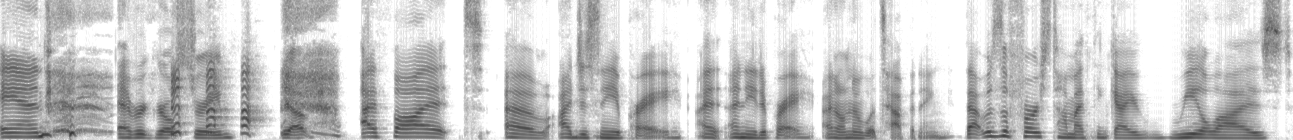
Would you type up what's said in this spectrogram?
And Every girl's dream. Yep. I thought, um, I just need to pray. I, I need to pray. I don't know what's happening. That was the first time I think I realized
